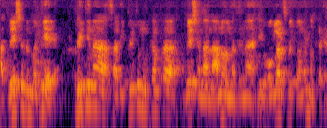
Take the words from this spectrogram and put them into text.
ಆ ದ್ವೇಷದ ಮಧ್ಯೆ ಪ್ರೀತಿನ ಸಾರಿ ಪ್ರೀತಿ ಮುಖಾಂತರ ದ್ವೇಷನ ನಾನು ಅನ್ನೋದನ್ನ ಹೀಗೆ ಹೋಗ್ಲಾಡಿಸ್ಬೇಕು ಅನ್ನೋದು ನನ್ನ ಕಥೆ.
